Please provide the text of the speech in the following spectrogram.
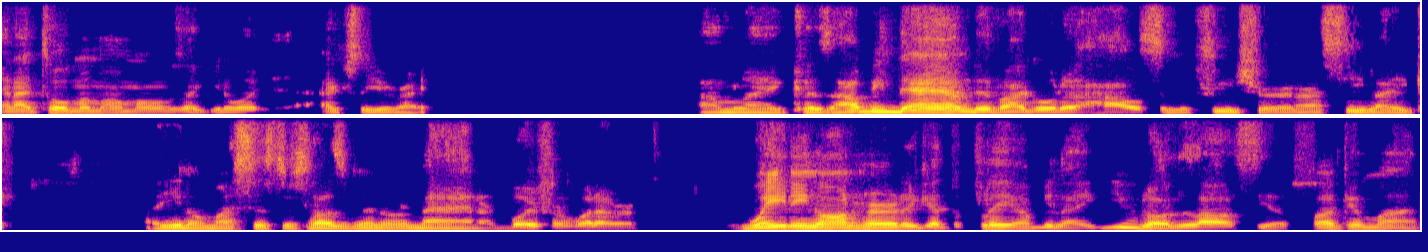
and I told my mom, my mom was like, you know what? Actually, you're right. I'm like, because I'll be damned if I go to a house in the future and I see like, you know, my sister's husband or man or boyfriend, whatever, waiting on her to get the plate. I'll be like, you don't lost your fucking mind.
